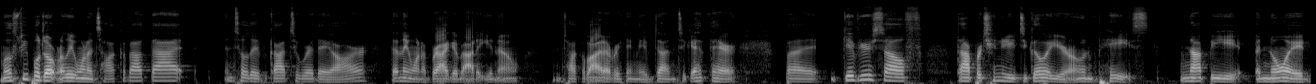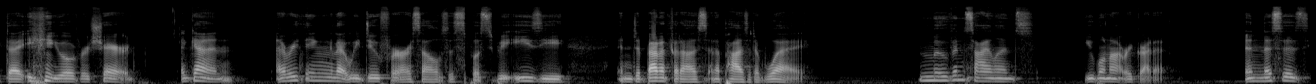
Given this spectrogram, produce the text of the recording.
most people don't really want to talk about that until they've got to where they are. Then they want to brag about it, you know, and talk about everything they've done to get there. But give yourself the opportunity to go at your own pace not be annoyed that you overshared. Again, everything that we do for ourselves is supposed to be easy and to benefit us in a positive way. Move in silence, you will not regret it. And this is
